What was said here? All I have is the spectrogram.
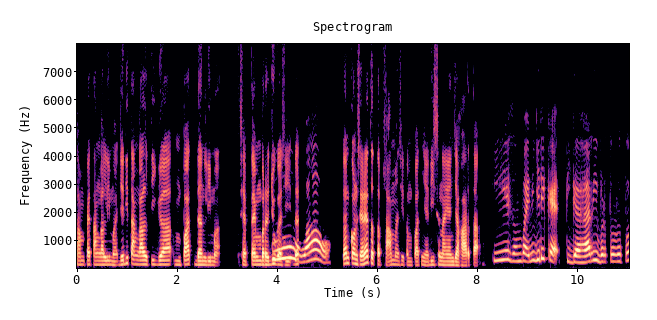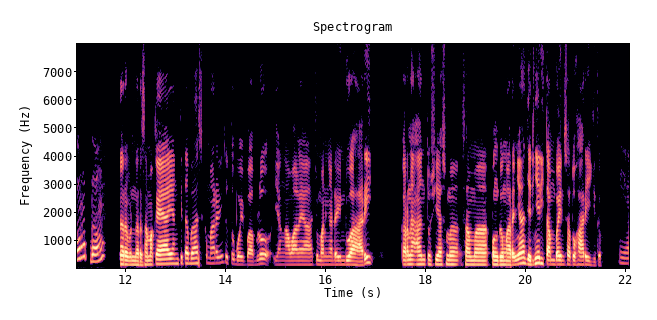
sampai tanggal 5. Jadi tanggal 3, 4 dan 5 September juga sih. Oh, Dan, wow. dan konsernya tetap sama sih tempatnya di Senayan Jakarta. Ih, sumpah ini jadi kayak tiga hari berturut-turut dong. Bener-bener sama kayak yang kita bahas kemarin itu tuh Boy Pablo yang awalnya cuman ngadain dua hari karena antusiasme sama penggemarnya jadinya ditambahin satu hari gitu. Iya,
